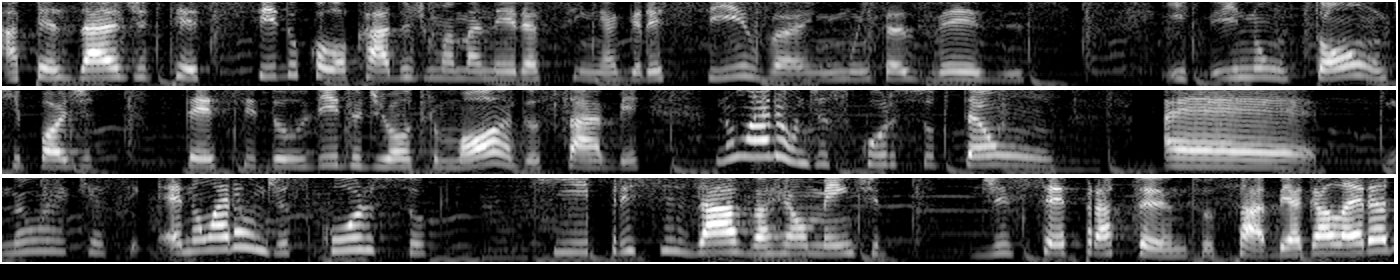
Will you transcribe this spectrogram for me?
apesar de ter sido colocado de uma maneira assim agressiva em muitas vezes e, e num tom que pode ter sido lido de outro modo, sabe? Não era um discurso tão. É, não é que assim. É, não era um discurso que precisava realmente de ser para tanto, sabe? A galera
